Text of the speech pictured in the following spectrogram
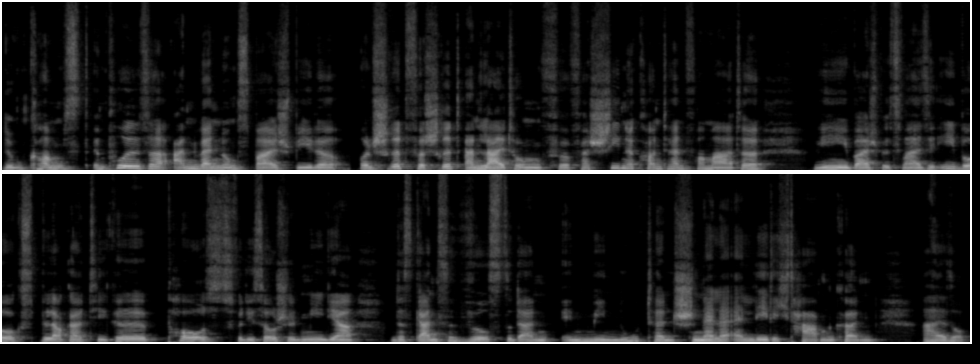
Du bekommst Impulse, Anwendungsbeispiele und Schritt für Schritt Anleitungen für verschiedene Content-Formate, wie beispielsweise E-Books, Blogartikel, Posts für die Social Media und das Ganze wirst du dann in Minuten schneller erledigt haben können. Also,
